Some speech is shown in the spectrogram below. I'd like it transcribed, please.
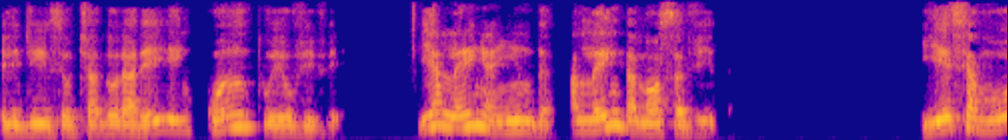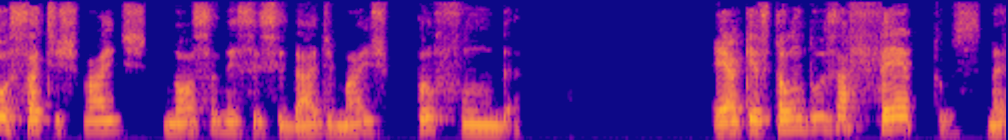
Ele diz: Eu te adorarei enquanto eu viver. E além ainda, além da nossa vida. E esse amor satisfaz nossa necessidade mais profunda. É a questão dos afetos, né?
